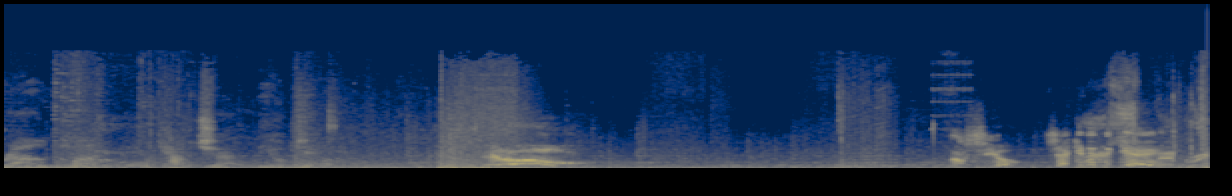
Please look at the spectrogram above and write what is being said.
Round one. Capture the objective. Hello! Lucio, checking in the game.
